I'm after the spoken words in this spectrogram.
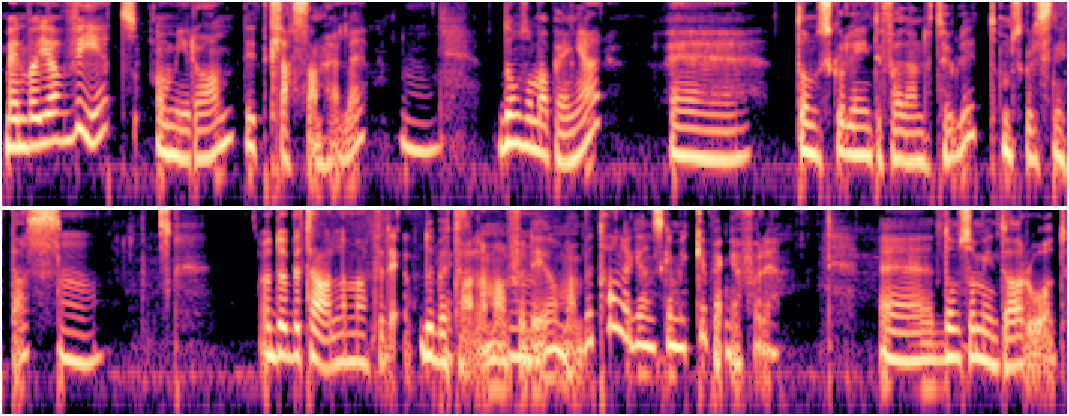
Men vad jag vet om Iran, det är ett klassamhälle. Mm. De som har pengar, eh, de skulle inte föda naturligt. De skulle snittas. Mm. Och då betalar man för det? Då betalar man för mm. det och man betalar ganska mycket pengar för det. Eh, de som inte har råd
